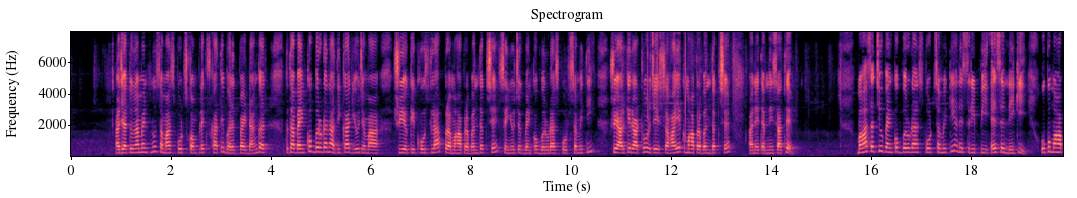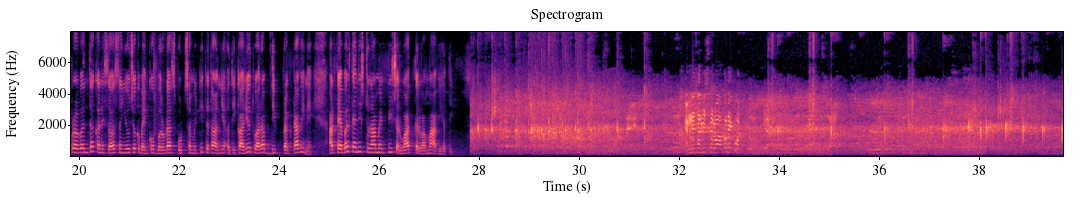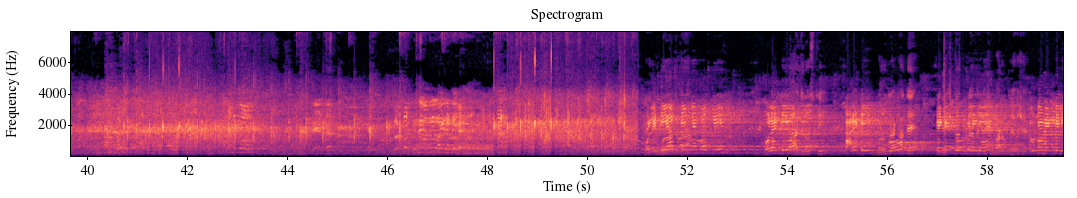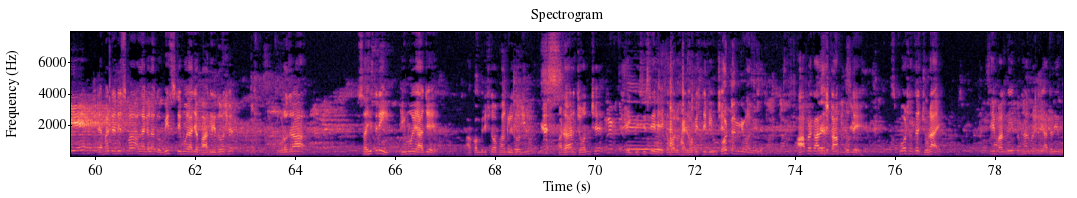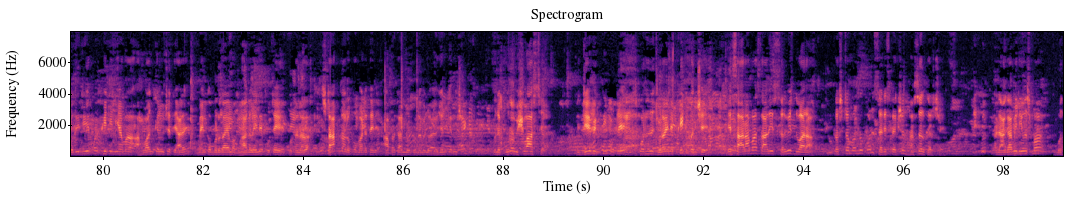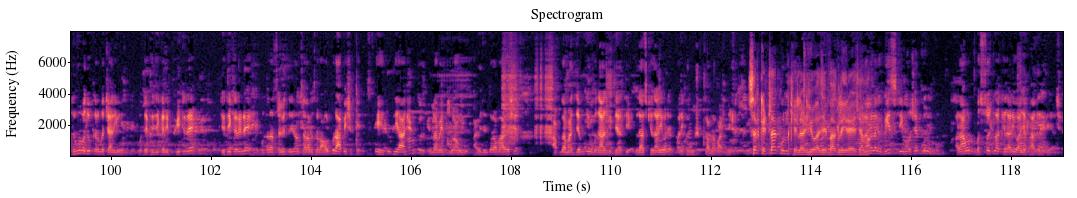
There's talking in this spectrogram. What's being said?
આજે આ ટુર્નામેન્ટનું સમાજ સ્પોર્ટ્સ કોમ્પ્લેક્સ ખાતે ભરતભાઈ ડાંગર તથા બેંક ઓફ બરોડાના અધિકારીઓ, જેમાં શ્રી કે ખોસલા પ્ર- મહાપ્રબંધક છે, સંયોજક બેંક ઓફ બરોડા સ્પોર્ટ્સ સમિતિ શ્રી આર કે રાઠોડ જે સહાયક મહાપ્રબંધક છે અને તેમની સાથે મહાસચિવ બેંક ઓફ બરોડા સ્પોર્ટ્સ સમિતિ અને શ્રી પી એસ નેગી ઉપમહાપ્રબંધક અને સહસંયોજક બેંક ઓફ બરોડા સ્પોર્ટ્સ સમિતિ તથા અન્ય અધિકારીઓ દ્વારા દીપ પ્રગટાવીને આ ટેબલ ટેનિસ ટુર્નામેન્ટની શરૂઆત કરવામાં આવી હતી. એમને સર્વિસ કરવા આપો ને એક વખત. વોલેન્ટિયર ટીમ મેમ્બર્સ કી વોલેન્ટિયર આજરોજથી સારી ટીમ વડોદરા ખાતે સેકન્ડ શુભારંભ થયો છે. ટેબલ ટેનિસમાં અલગ અલગ વીસ ટીમોએ આજે ભાગ લીધો છે. વડોદરા સહિતની ટીમોએ આજે આ કોમ્પિટિશનમાં ભાગ લીધો છે. અઢાર ઝોન છે. એક બીસીસી ને એક અમારું હેડ ઓફિસની ટીમ છે. આ પ્રકારે સ્ટાફ પોતે સ્પોર્ટ્સ સાથે જોડાય. એ માનનીય પ્રધાનમંત્રી આદરણીય મોદીજીએ પણ ફિટ ઇન્ડિયામાં આહવાન કર્યું છે ત્યારે બેંક ઓફ બરોડા એમાં ભાગ લઈને પોતે પોતાના સ્ટાફના લોકો માટે થઈને આ પ્રકારનું ટુર્નામેન્ટનું આયોજન કર્યું છે. મને પૂરો વિશ્વાસ છે કે જે વ્યક્તિ પોતે સ્પોર્ટ સાથે જોડાઈને ફિટ બનશે, એ સારામાં સારી સર્વિસ દ્વારા કસ્ટમરનું પણ સેટિસ્ફેક્શન હાંસલ કરશે. અને આગામી દિવસમાં વધુમાં વધુ કર્મચારીઓ પોતે ફિઝિકલી ફિટ રહે જેથી કરીને પોતાના સર્વિસ સારામાં સારું આઉટપુટ આપી શકે એ હેતુથી આ ટુર્નામેન્ટનું આવું આયોજન કરવામાં આવે છે. આપના માધ્યમથી હું બધા જ વિદ્યાર્થી બધા જ ખેલાડીઓને મારી ખૂબ શુભકામના પાઠવું છું. સર કેટલા કુલ ખેલાડીઓ આજે ભાગ લઈ રહ્યા છે અલગ અલગ વીસ ટીમો છે કુલ અરાઉન્ડ બસો જેટલા ખેલાડીઓ આજે ભાગ લઈ રહ્યા છે.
